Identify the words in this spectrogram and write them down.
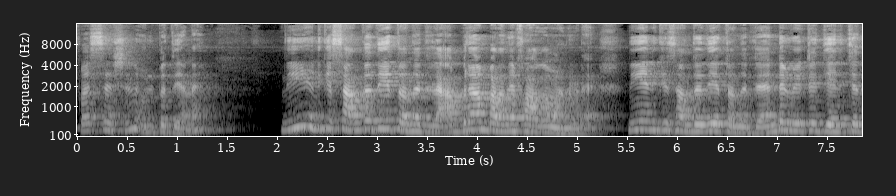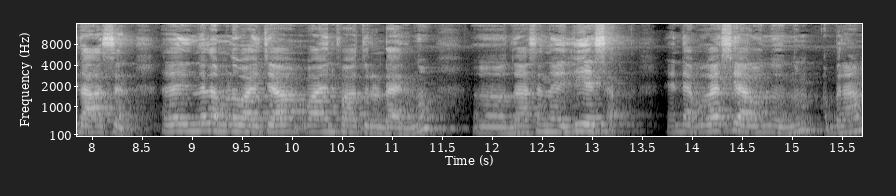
ഫസ്റ്റ് സെഷൻ ഉൽപ്പത്തിയാണ്. നീ എനിക്ക് സന്തതിയെ തന്നിട്ടില്ല. അബ്രാം പറഞ്ഞ ഭാഗമാണ് ഇവിടെ. നീ എനിക്ക് സന്തതിയെ തന്നിട്ടില്ല. എന്റെ വീട്ടിൽ ജനിച്ച ദാസൻ അതായത് ഇന്നലെ നമ്മൾ വായിച്ച വായന ഭാഗത്തിലുണ്ടായിരുന്നു ദാസൻ എന്ന എലിയേസർ. എന്റെ അവകാശിയാകുന്നു എന്നും അബ്രാം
